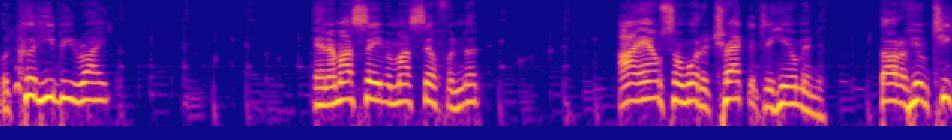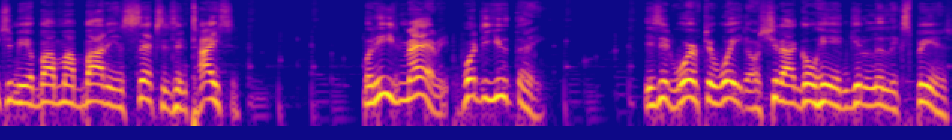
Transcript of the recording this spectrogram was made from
but could he be right? And am I saving myself for nothing? I am somewhat attracted to him and the thought of him teaching me about my body and sex is enticing. But he's married. What do you think? Is it worth the wait, or should I go ahead and get a little experience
